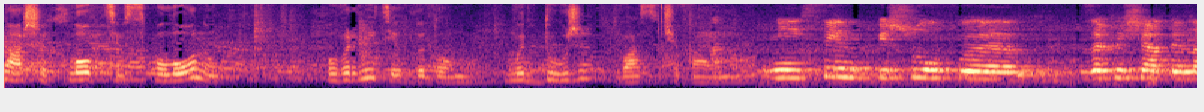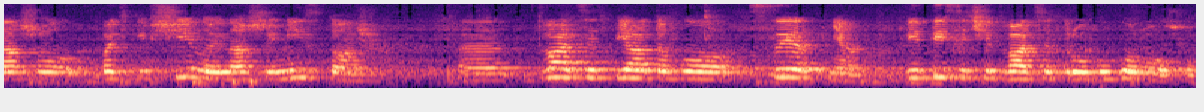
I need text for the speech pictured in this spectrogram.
наших хлопців з полону, поверніть їх додому. Ми дуже вас чекаємо. Мій син пішов е, захищати нашу батьківщину і наше місто е, 25 серпня 2022 року.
